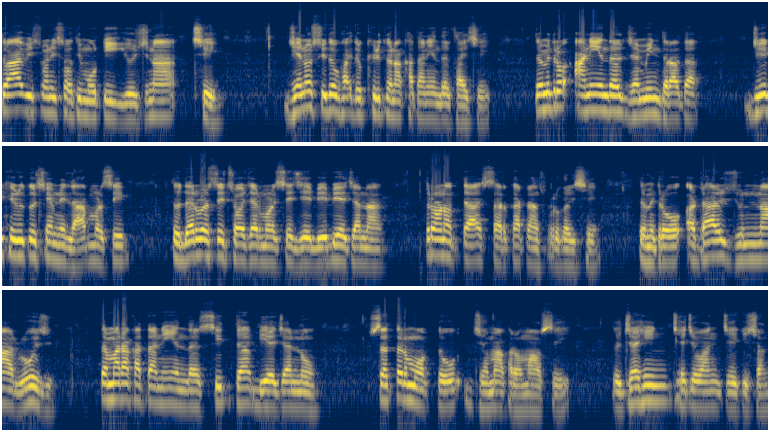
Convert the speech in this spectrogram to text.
તો આ વિશ્વની સૌથી મોટી યોજના છે, જેનો સીધો ફાયદો ખેડૂતોના ખાતાની અંદર થાય છે. તો મિત્રો, આની અંદર જમીન ધરાવતા જે ખેડૂતો છે, એમને લાભ મળશે. તો દર વર્ષે છ હજાર મળશે, જે બે બે હજારના ત્રણ હપ્તા સરકાર ટ્રાન્સફર કરી છે. તો મિત્રો, અઢાર જૂનના રોજ તમારા ખાતાની અંદર સીધા બે હજારનો સત્તરમો હપ્તો જમા કરવામાં આવશે. તો જય હિન્દ, જય જવાન, જય કિસાન.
